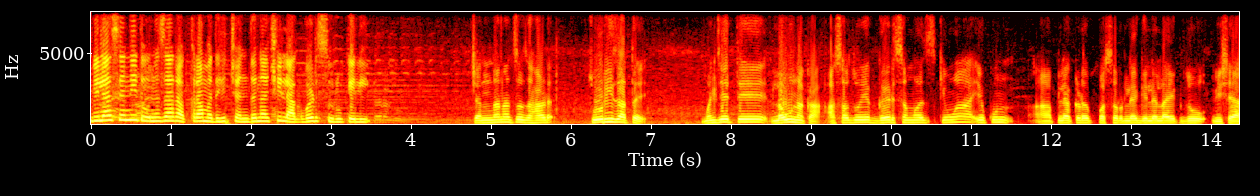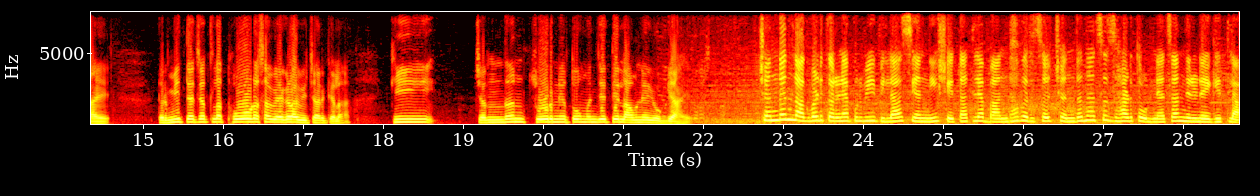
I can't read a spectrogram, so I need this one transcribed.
विलास यांनी दोन हजार अकरा मध्ये चंदनाची लागवड सुरू केली. चंदनाचं झाड चोरी जातंय. म्हणजे ते लावू नका. असा जो एक गैरसमज किंवा एकूण आपल्याकडं पसरल्या गेलेला एक जो विषय आहे. तर मी त्याच्यातला थोडासा वेगळा विचार केला की चंदन चोर नेतो म्हणजे ते लावण्यायोग्य आहे. चंदन लागवड करण्यापूर्वी विलास यांनी शेतातल्या बांधावरचं चंदनाचं झाड तोडण्याचा निर्णय घेतला.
